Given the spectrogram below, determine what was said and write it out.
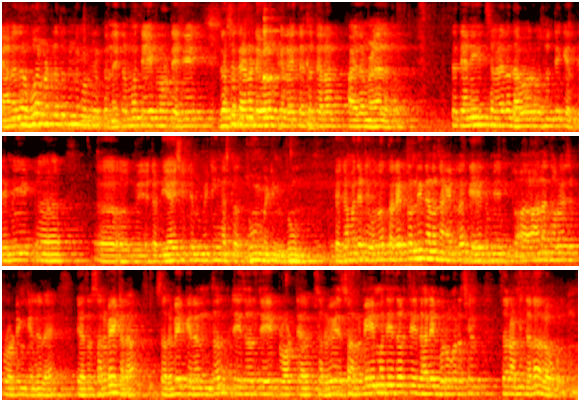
त्यानं जर होय म्हटलं तर तुम्ही करू शकता. नाही तर मग ते प्लॉट त्याचे जसं त्यानं डेव्हलप केलं आहे त्याचा त्याला फायदा मिळाला तर तर त्यांनी सगळ्याला धाब्यावर बसून ते केलं. ते मी याच्या डी आय सीचे मीटिंग असतात. झूम मिटिंग झूम त्याच्यामध्ये ठेवलं. कलेक्टरनी त्यांना सांगितलं की हे तुम्ही अनअथॉराईज प्लॉटिंग केलेलं आहे. याचा सर्वे करा. सर्वे केल्यानंतर ते जर ते प्लॉट त्या सर्वे सर्वेमध्ये जर ते झाले बरोबर असेल तर आम्ही त्याला अलाव करतो.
